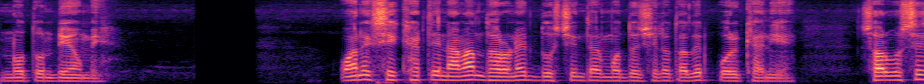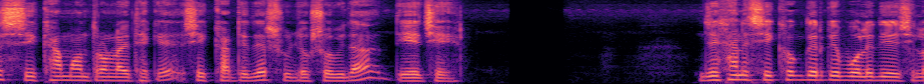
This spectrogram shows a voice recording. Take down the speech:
নতুন নিয়মে। অনেক শিক্ষার্থী নানান ধরনের দুশ্চিন্তার মধ্যে ছিল তাদের পরীক্ষা নিয়ে। সর্বশেষ শিক্ষা মন্ত্রণালয় থেকে শিক্ষার্থীদের সুযোগ সুবিধা দিয়েছে। যেখানে শিক্ষকদেরকে বলে দিয়েছিল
